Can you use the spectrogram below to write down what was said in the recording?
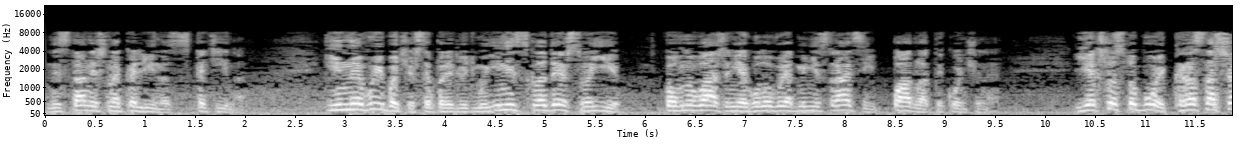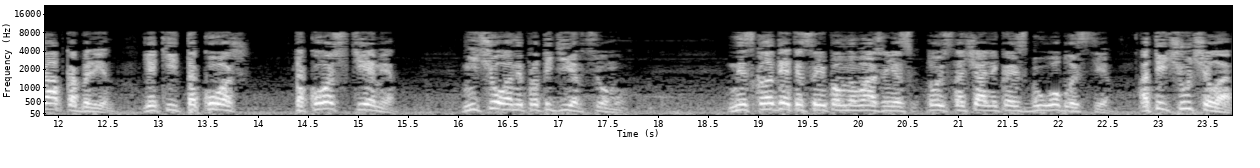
не станеш на коліна, скотіна, і не вибачишся перед людьми, і не складеш свої повноваження голови адміністрації, падла ти кончене. І якщо з тобою красношапка, блін, який також, також в темі, нічого не протидіяв цьому не складете свої повноваження з той з начальника СБУ області, а ти чучела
